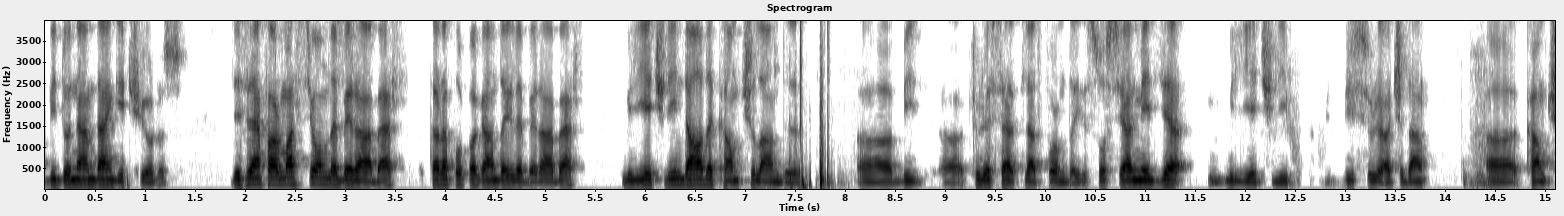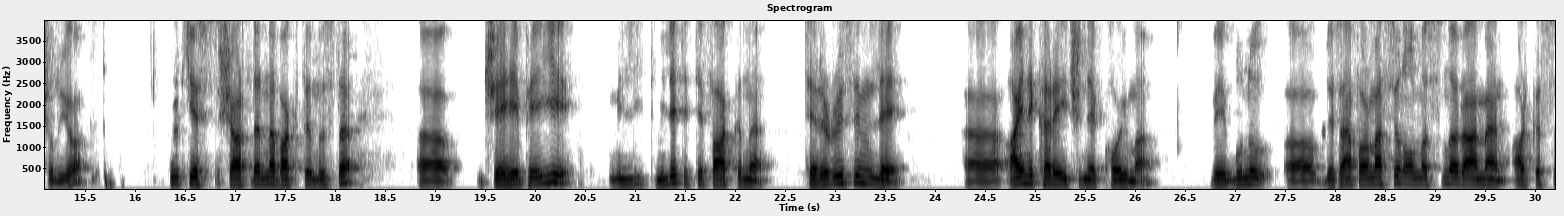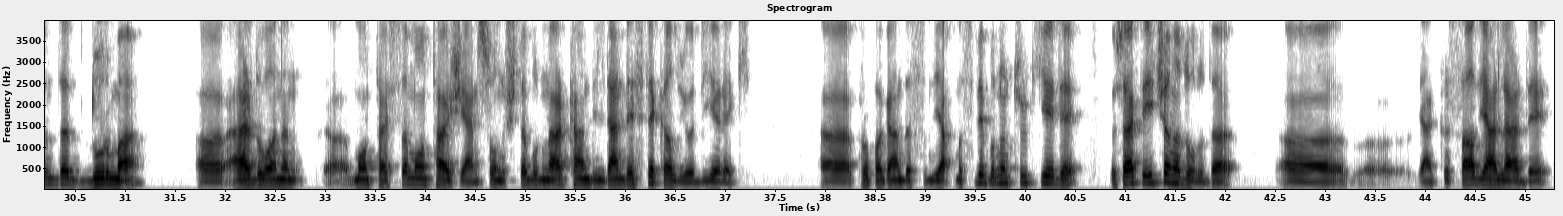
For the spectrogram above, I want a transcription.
bir dönemden geçiyoruz dezenformasyonla beraber, kara propaganda ile beraber milliyetçiliğin daha da kamçılandığı e, bir e, küresel platformdayız. Sosyal medya milliyetçiliği bir sürü açıdan e, kamçılıyor. Türkiye şartlarına baktığımızda CHP'yi Millet İttifakı'nı terörizmle aynı kare içine koyma ve bunu dezenformasyon olmasına rağmen arkasında durma, Erdoğan'ın montajsa montaj. Yani sonuçta bunlar Kandil'den destek alıyor diyerek propagandasını yapması ve bunun Türkiye'de özellikle İç Anadolu'da yani kırsal yerlerde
